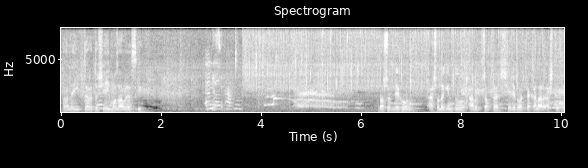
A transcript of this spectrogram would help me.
তাহলে ইফতারে তো সেই মজা হবে আজকে। ঠিক আছে। দর্শক দেখুন আসলে কিন্তু আলুর চপটা সেরকম একটা কালার আসতেছে।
